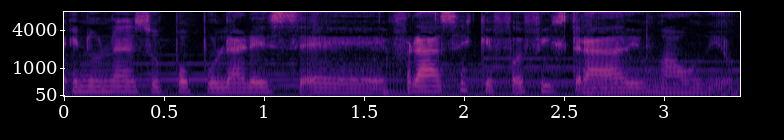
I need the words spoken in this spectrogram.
en una de sus populares eh, frases que fue filtrada de un audio.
